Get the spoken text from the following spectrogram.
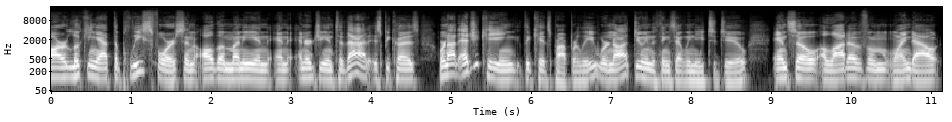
are looking at the police force and all the money and, and energy into that is because we're not educating the kids properly. We're not doing the things that we need to do. And so a lot of them wind out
